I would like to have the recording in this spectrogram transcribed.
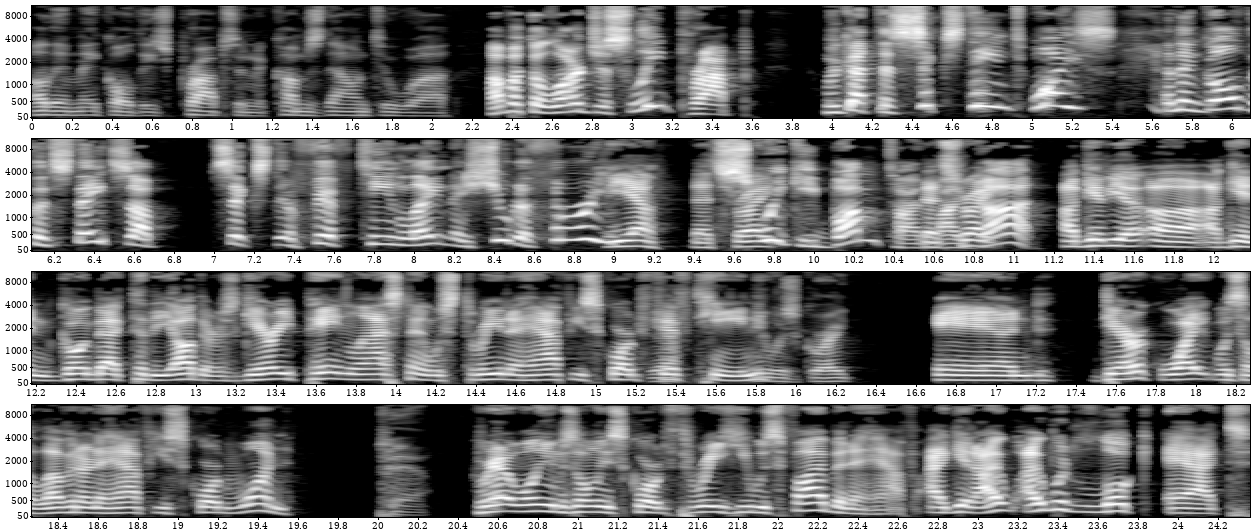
how they make all these props, and it comes down to uh, how about the largest lead prop? We got the 16 twice, and then Golden State's up six to 15 late and they shoot a three. Yeah, that's Squeaky right. Squeaky bum time. That's My right. God. I'll give you, uh, again, going back to the others. Gary Payton last night was three and a half. He scored 15. Yeah, he was great. And Derrick White was 11 and a half. He scored one. Yeah. Grant Williams only scored three. He was five and a half. Again, I, I would look at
